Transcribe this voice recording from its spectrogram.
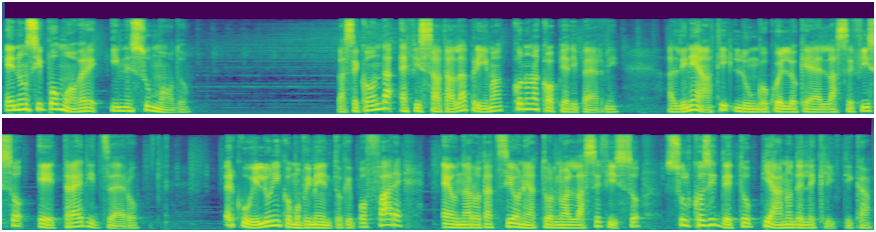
e non si può muovere in nessun modo. La seconda è fissata alla prima con una coppia di perni, allineati lungo quello che è l'asse fisso E3 di 0, per cui l'unico movimento che può fare è una rotazione attorno all'asse fisso sul cosiddetto piano dell'eclittica.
